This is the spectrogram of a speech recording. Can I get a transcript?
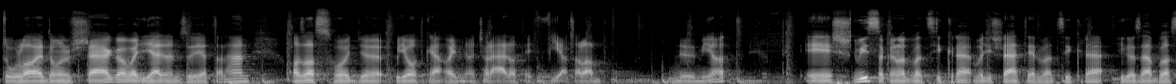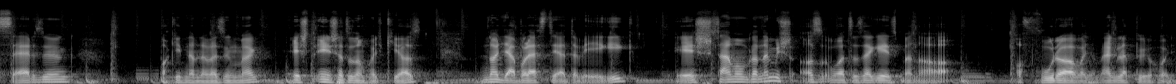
tulajdonsága, vagy jellemzője talán, az az, hogy uh, ugye ott kell hagyni a családot egy fiatalabb nő miatt, és visszakanadva a cikkre, vagyis rátérve a cikkre, igazából a szerzőnk, akit nem nevezünk meg, és én sem tudom, hogy ki az, nagyjából ezt élte végig, és számomra nem is az volt az egészben a, a fura, vagy a meglepő, hogy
